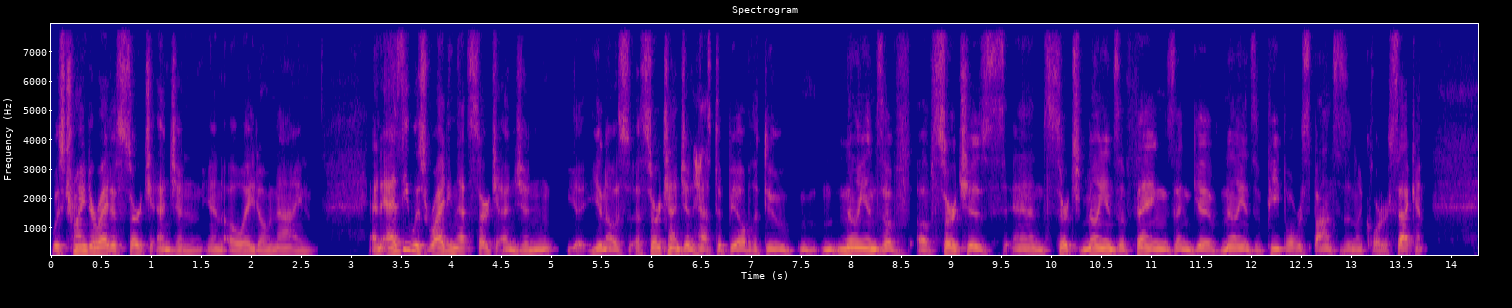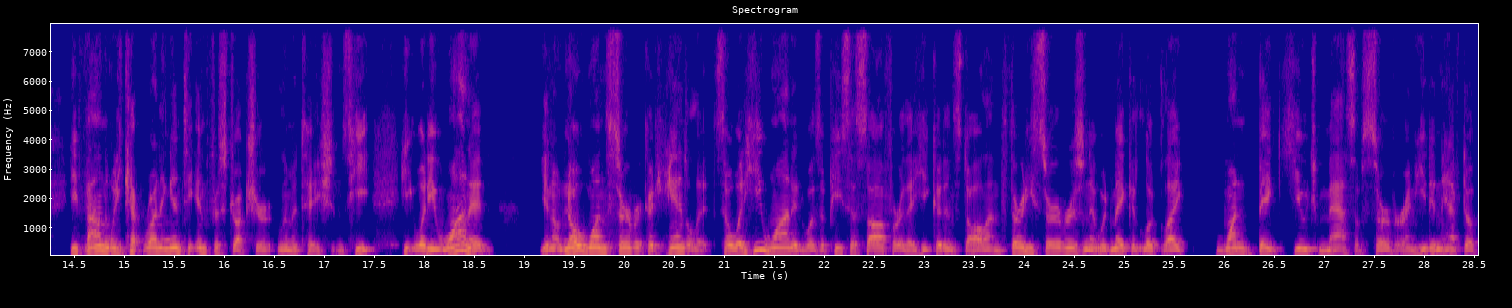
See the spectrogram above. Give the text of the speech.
was trying to write a search engine in 0809. And as he was writing that search engine, you know, a search engine has to be able to do millions of, of searches and search millions of things and give millions of people responses in a quarter second. He found that he kept running into infrastructure limitations. He, he what he wanted, you know, no one server could handle it. So what he wanted was a piece of software that he could install on 30 servers and it would make it look like one big, huge, massive server. And he didn't have to,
